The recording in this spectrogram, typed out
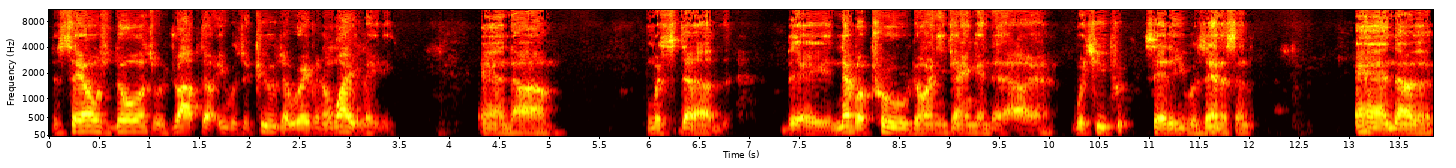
the cells doors was dropped up. He was accused of raping a white lady, and um, which the, they never proved or anything, and which he pr- said he was innocent. And uh,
